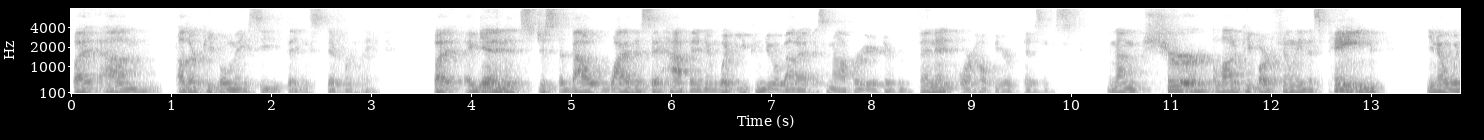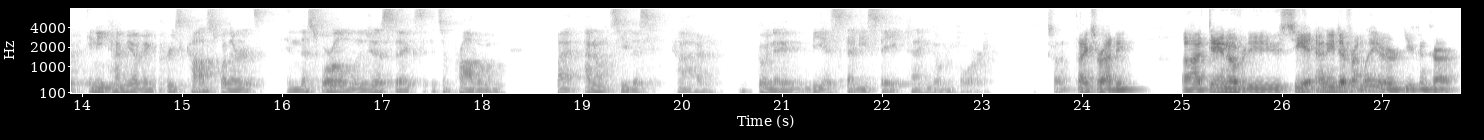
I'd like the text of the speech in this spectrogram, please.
but um, other people may see things differently. But again, it's just about why this happened and what you can do about it as an operator to prevent it or help your business. And I'm sure a lot of people are feeling this pain, you know, with anytime you have increased costs, whether it's in this world, logistics, it's a problem. But I don't see this uh, going to be a steady state thing going forward. So thanks, Rodney. Uh, Dan, over to you. Do you see it any differently or do you concur?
